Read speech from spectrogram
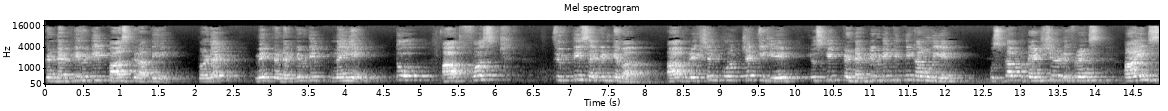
conductivity पास कराते हैं। प्रोडक्ट में कंडक्टिविटी नहीं है। तो आप फ़र्स्ट 50 सेकंड के बाद आप रिएक्शन को चेक कीजिए कि उसकी कंडक्टिविटी कितनी कम हुई है। उसका पोटेंशियल डिफरेंस आयंस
